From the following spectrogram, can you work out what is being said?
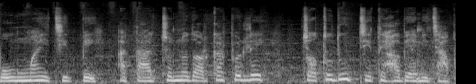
বৌমাই জিতবে, আর তার জন্য দরকার পড়লে যতদূর যেতে হবে আমি যাব।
